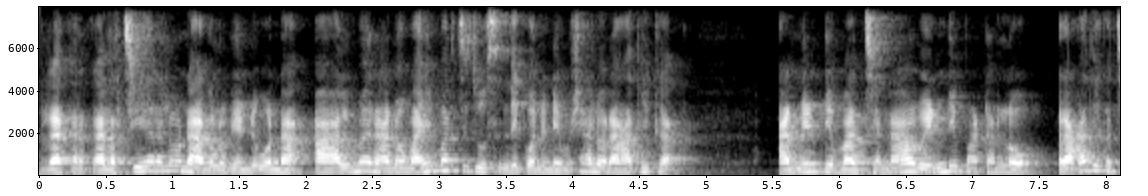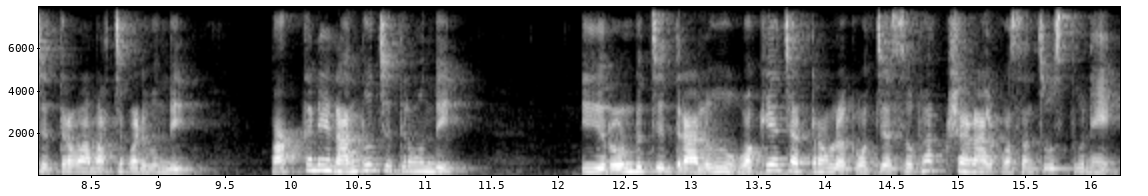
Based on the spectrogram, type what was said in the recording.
రకరకాల చీరలు నాగలు నిండి ఉన్న ఆ అల్మెరాను మైమర్చి చూసింది కొన్ని నిమిషాలు రాధిక. అన్నింటి మధ్యన వెండి పటంలో రాధిక చిత్రం అమర్చబడి ఉంది. పక్కనే నందు చిత్రం ఉంది. ఈ రెండు చిత్రాలు ఒకే చట్రంలోకి వచ్చే శుభక్షణాల కోసం చూస్తూనే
